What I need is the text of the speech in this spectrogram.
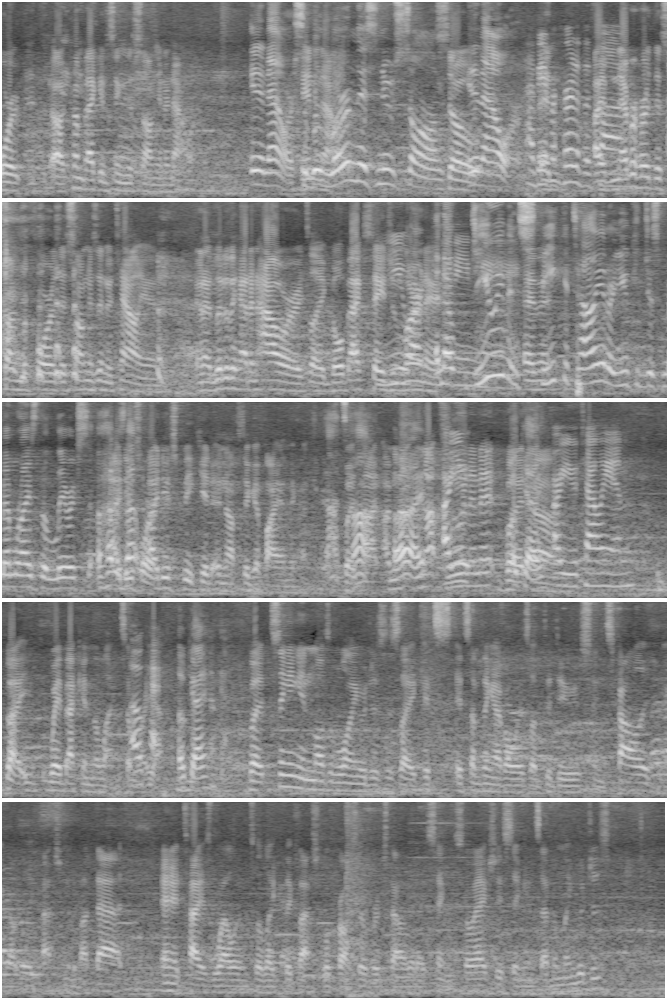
or uh, come back and sing this song in an hour. In an hour so In we'll an hour. learn this new song So in an hour Have you ever heard of the song? I've never heard this song before. this song is in Italian. And I literally had an hour to like go backstage and learn it. And now, do you even And then- speak Italian, or you can just memorize the lyrics? How I does do, that work? I do speak it enough to get by in the country. That's but hot. not, I'm All not, right. not Are you- fluent in it, but Okay. um, Are you Italian? but way back in the line somewhere. Okay. Yeah. Okay. But singing in multiple languages is like it's it's something I've always loved to do since college. and I got really passionate about that, and it ties well into like the classical crossover style that I sing. So I actually sing in seven languages,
